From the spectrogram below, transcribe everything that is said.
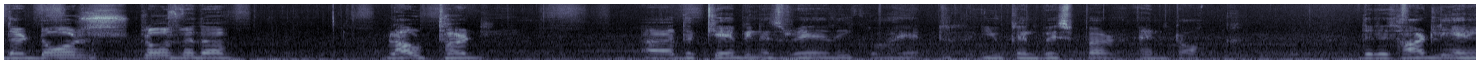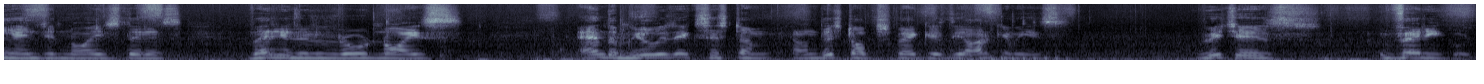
The doors close with a loud thud uh, the cabin is really quiet. You can whisper and talk. There is hardly any engine noise. There is very little road noise. And the music system on this top spec is the Arkamys which is very good.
